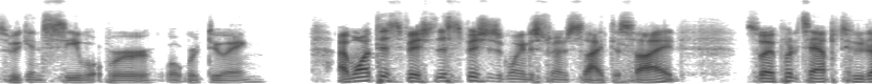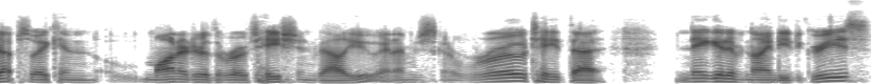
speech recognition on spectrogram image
so we can see what we're what we're doing. I want this fish, this fish is going to swim side to side. So I put its amplitude up so I can monitor the rotation value and I'm just going to rotate that negative 90 degrees.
